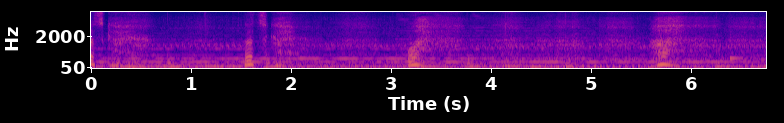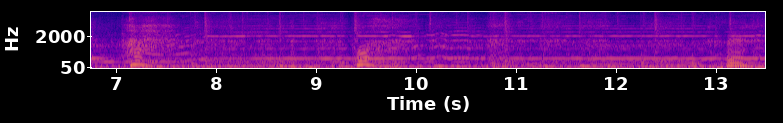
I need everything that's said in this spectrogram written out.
let's go. Let's go. Wow. Whoa. Man.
